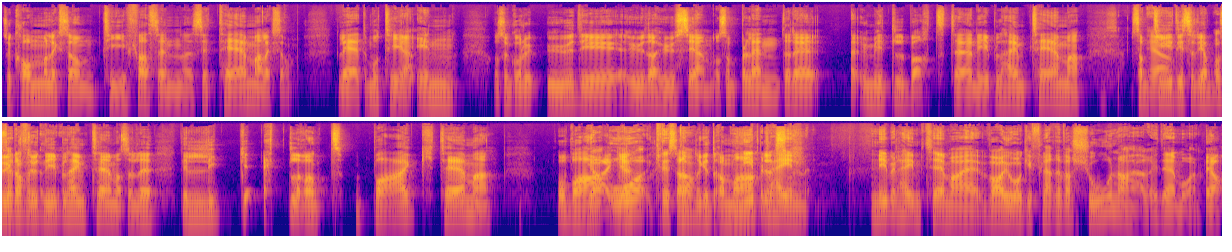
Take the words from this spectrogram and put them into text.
så kommer liksom Tifa sin, sitt tema, liksom. Ledemotiv inn, og så går du ut, i, ut av huset igjen, og så blender det umiddelbart til Nibelheim-tema. Samtidig Ja. som de har bygd for- ut Nibelheim-tema, så det, det ligger et eller annet bak temaet og vage. Ja, og Christer. Noe dramatisk. Nibelheim, Nibelheim-temaet var jo òg i flere versjoner her i demoen. Ja.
